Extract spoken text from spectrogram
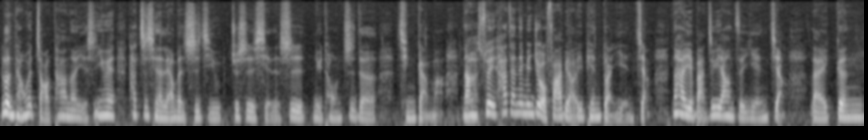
论坛会找他呢，也是因为他之前的两本诗集就是写的是女同志的情感嘛，那所以他在那边就有发表一篇短演讲，那他也把这个样子的演讲来跟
